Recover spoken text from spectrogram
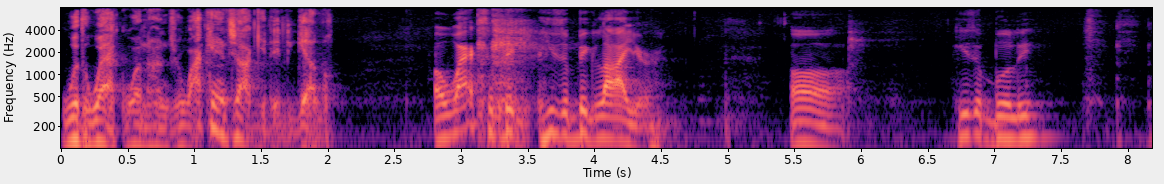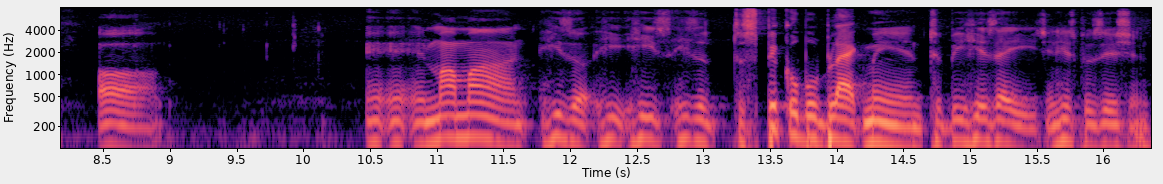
with Wack 100? Why can't y'all get it together? a wax a big he's a big liar. Uh, he's a bully. Uh, in, in, my mind, he's a he he's he's a despicable black man to be his age and his position,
